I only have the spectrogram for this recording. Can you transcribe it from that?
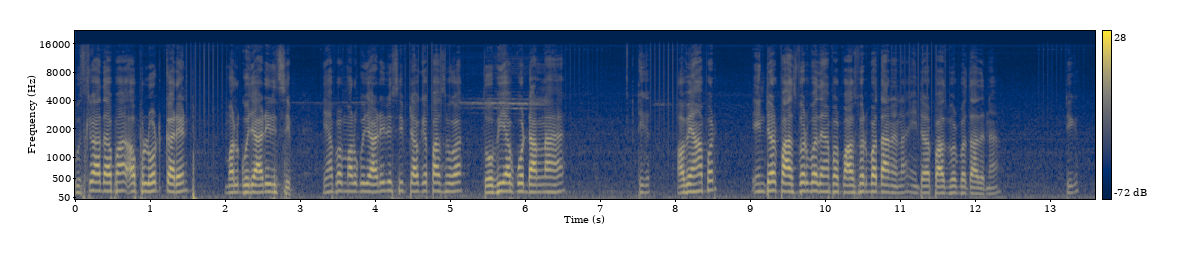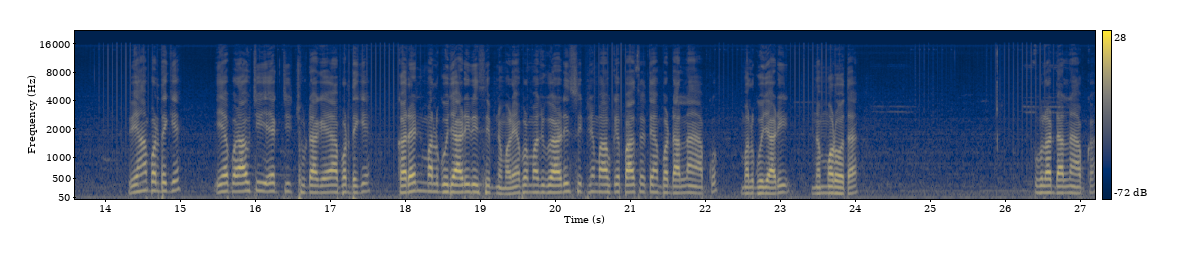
उसके बाद आप अपलोड करेंट मलगुजारी रिसिप्ट यहाँ पर मलगुजारी रिसिप्ट आपके पास होगा तो भी आपको डालना है। ठीक है? अब यहाँ पर इंटर पासवर्ड बता यहाँ पर पासवर्ड बता देना इंटर पासवर्ड बता देना है ठीक है तो यहाँ पर देखिए यहाँ पर और चीज़ एक चीज़ छूटा गया यहाँ पर देखिए करंट मलगुजारी रिसिप्ट नंबर यहाँ पर मलगुजारी रिसिप्ट नंबर आपके पास है तो यहाँ पर डालना है आपको मलगुजारी नंबर होता है तो बोला डालना है आपका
